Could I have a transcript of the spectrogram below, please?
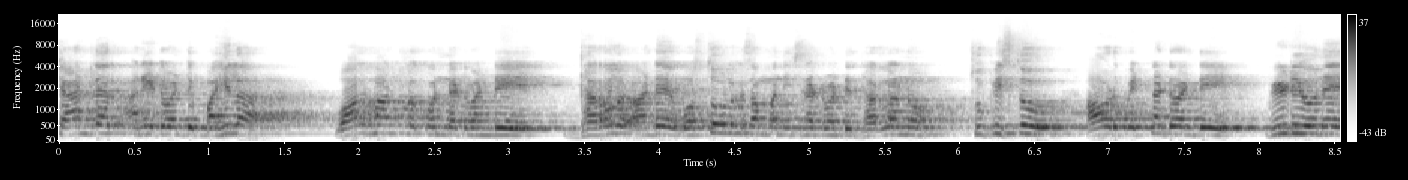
చాండ్లర్ అనేటువంటి మహిళ వాల్మార్ట్లో కొన్నటువంటి ధరలు అంటే వస్తువులకు సంబంధించినటువంటి ధరలను చూపిస్తూ ఆవిడ పెట్టినటువంటి వీడియోనే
